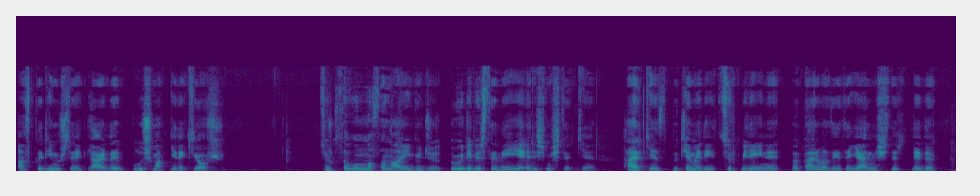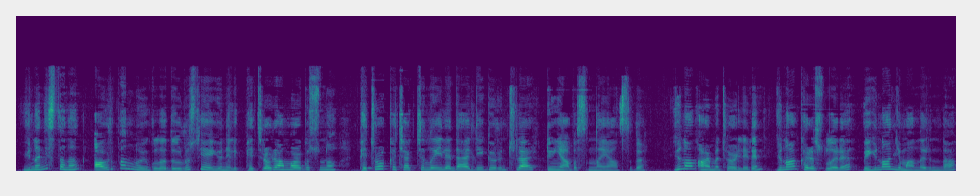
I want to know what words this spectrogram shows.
asgari müştereklerde buluşmak gerekiyor. Türk savunma sanayi gücü öyle bir seviyeye erişmiştir ki herkes bükemediği Türk bileğini öper vaziyete gelmiştir dedi. Yunanistan'ın Avrupa'nın uyguladığı Rusya'ya yönelik petrol ambargosunu, petrol kaçakçılığı ile deldiği görüntüler dünya basınına yansıdı. Yunan armatörlerin Yunan karasuları ve Yunan limanlarında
